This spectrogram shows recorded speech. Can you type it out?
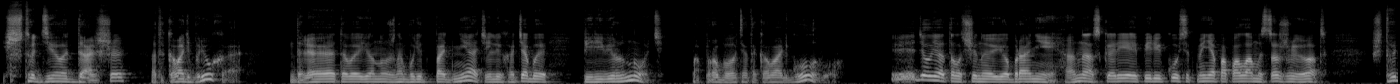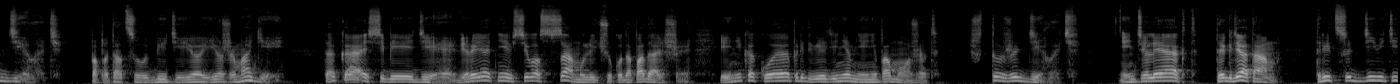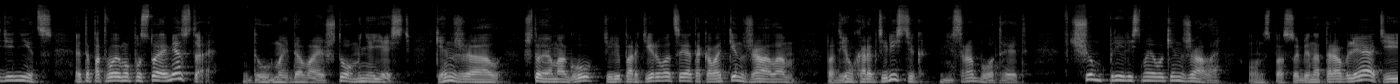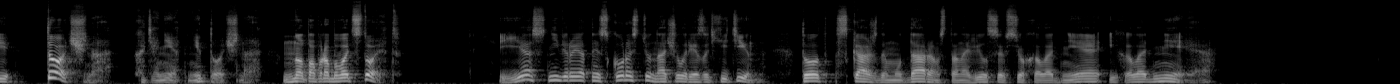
И что делать дальше? Атаковать брюхо? Для этого ее нужно будет поднять или хотя бы перевернуть. Попробовать атаковать голову? Видел я толщину ее брони. Она скорее перекусит меня пополам и сожжет. Что делать? Попытаться убить ее ее же магией? Такая себе идея. Вероятнее всего, сам улечу куда подальше, и никакое предвидение мне не поможет. Что же делать? Интеллект, ты где там? 39 единиц. Это, по-твоему, пустое место? Думай давай, что у меня есть? Кинжал. Что я могу? Телепортироваться и атаковать кинжалом. Подъем характеристик не сработает. В чем прелесть моего кинжала? Он способен отравлять и... Точно! Хотя нет, не точно. Но попробовать стоит. Я с невероятной скоростью начал резать хитин. Тот с каждым ударом становился все холоднее и холоднее.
